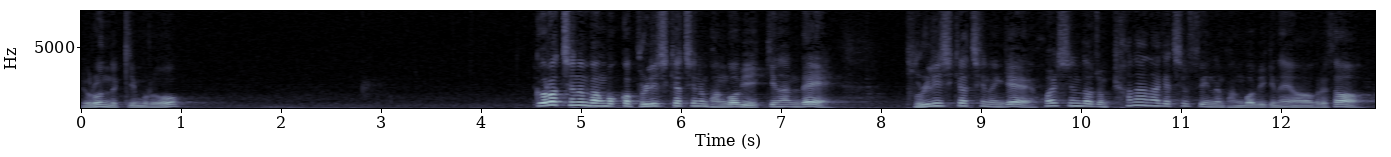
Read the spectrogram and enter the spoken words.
이런 느낌으로 끌어치는 방법과 분리시켜 치는 방법이 있긴 한데 분리시켜 치는 게 훨씬 더 좀 편안하게 칠 수 있는 방법이긴 해요. 그래서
